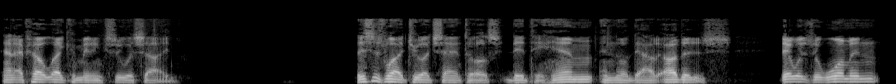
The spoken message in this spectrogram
And I felt like committing suicide. This is what George Santos did to him and no doubt others. There was a woman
